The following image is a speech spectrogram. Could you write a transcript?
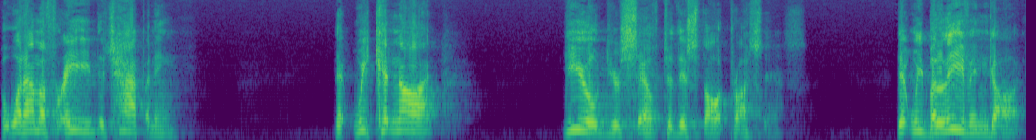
But what I'm afraid that's happening, that we cannot yield yourself to this thought process. That we believe in God,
